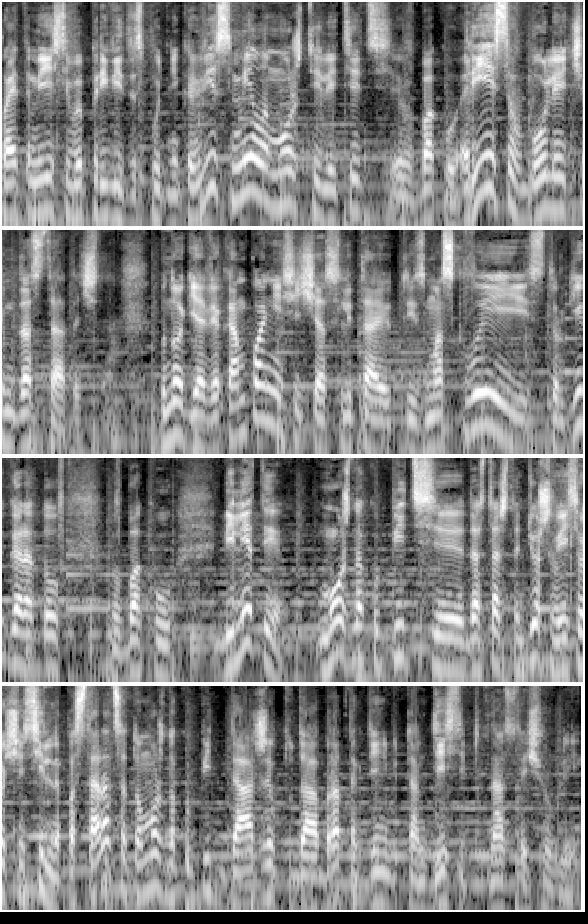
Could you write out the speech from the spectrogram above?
Поэтому, если вы привиты спутником ВИЗ, смело можете лететь в Баку. Рейсов более чем достаточно. Многие авиакомпании сейчас летают из Москвы, из других городов в Баку. Билеты можно купить э, достаточно дешево, если очень очень сильно постараться, то можно купить даже туда-обратно где-нибудь там 10-15 тысяч рублей.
